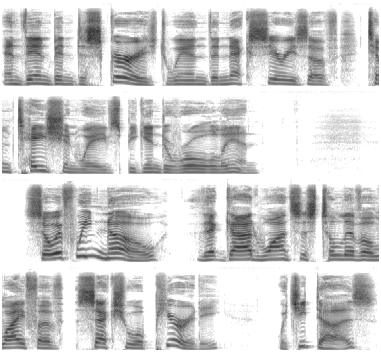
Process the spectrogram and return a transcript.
and then been discouraged when the next series of temptation waves begin to roll in? So, if we know that God wants us to live a life of sexual purity, which He does,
